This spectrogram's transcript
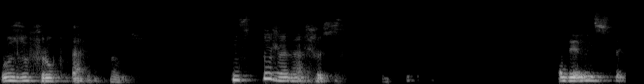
узуфрукта. Ну, це теж да, щось. Одинадцяте.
